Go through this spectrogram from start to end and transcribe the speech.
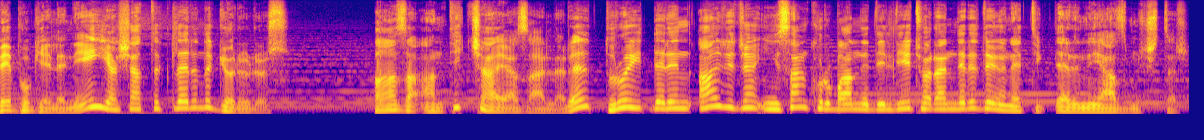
ve bu geleneği yaşattıklarını görürüz. Bazı antik çağ yazarları druidlerin ayrıca insan kurban edildiği törenleri de yönettiklerini yazmıştır.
